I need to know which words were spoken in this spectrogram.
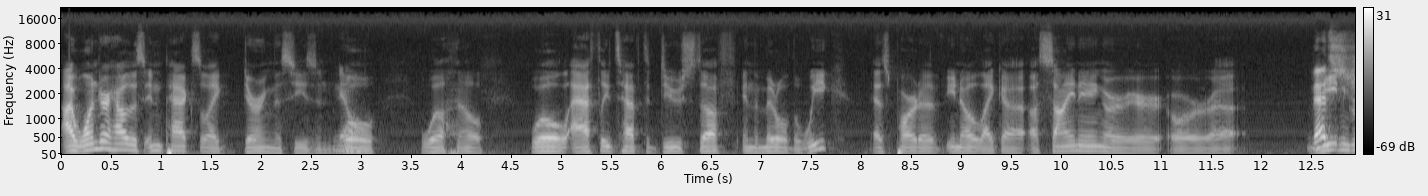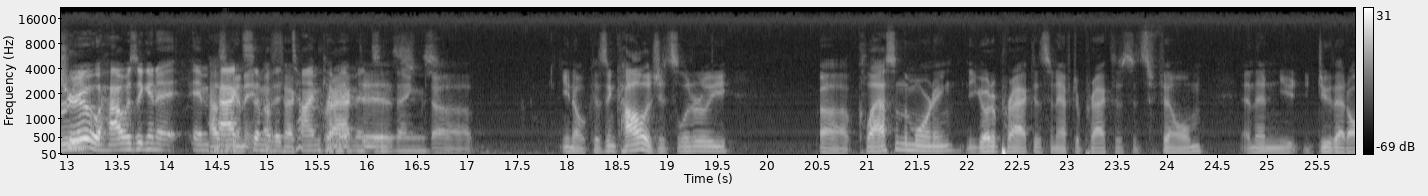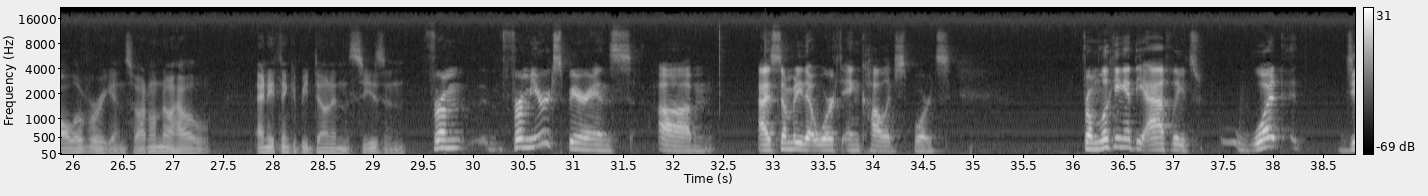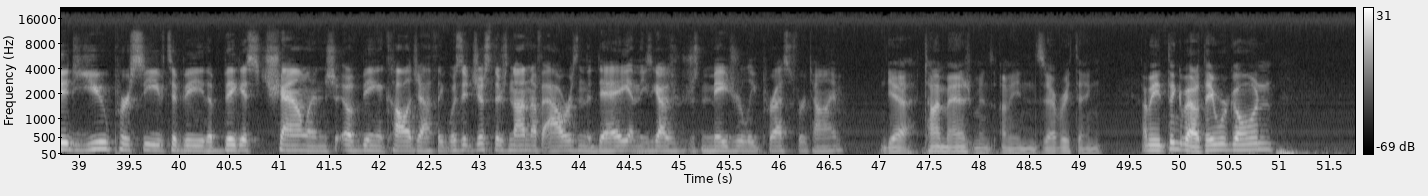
I wonder how this impacts like during the season. No. Will will will athletes have to do stuff in the middle of the week as part of you know like a, a signing or or uh, That's meet and greet? true. How is it going to impact some of the time commitments and things? Uh, you know, because in college it's literally uh, class in the morning. You go to practice, and after practice it's film, and then you do that all over again. So I don't know how anything could be done in the season. From from your experience um, as somebody that worked in college sports, from looking at the athletes, what did you perceive to be the biggest challenge of being a college athlete? Was it just there's not enough hours in the day, and these guys are just majorly pressed for time? Yeah, time management. I mean, is everything. I mean, think about it. They were going.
